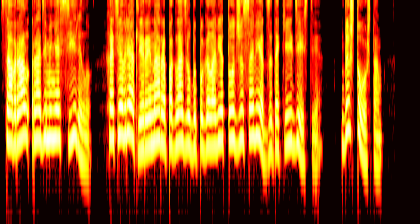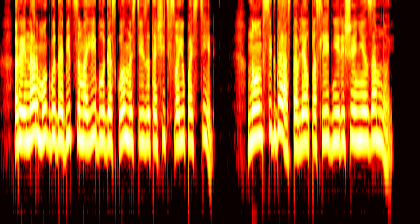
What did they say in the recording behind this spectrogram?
соврал ради меня Сирилу, хотя вряд ли Рейнара погладил бы по голове тот же совет за такие действия. Да что ж там, Рейнар мог бы добиться моей благосклонности и затащить в свою постель, но он всегда оставлял последнее решение за мной.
